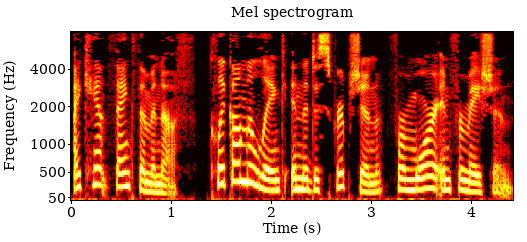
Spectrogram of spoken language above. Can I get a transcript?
I can't thank them enough. Click on the link in the description for more information.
